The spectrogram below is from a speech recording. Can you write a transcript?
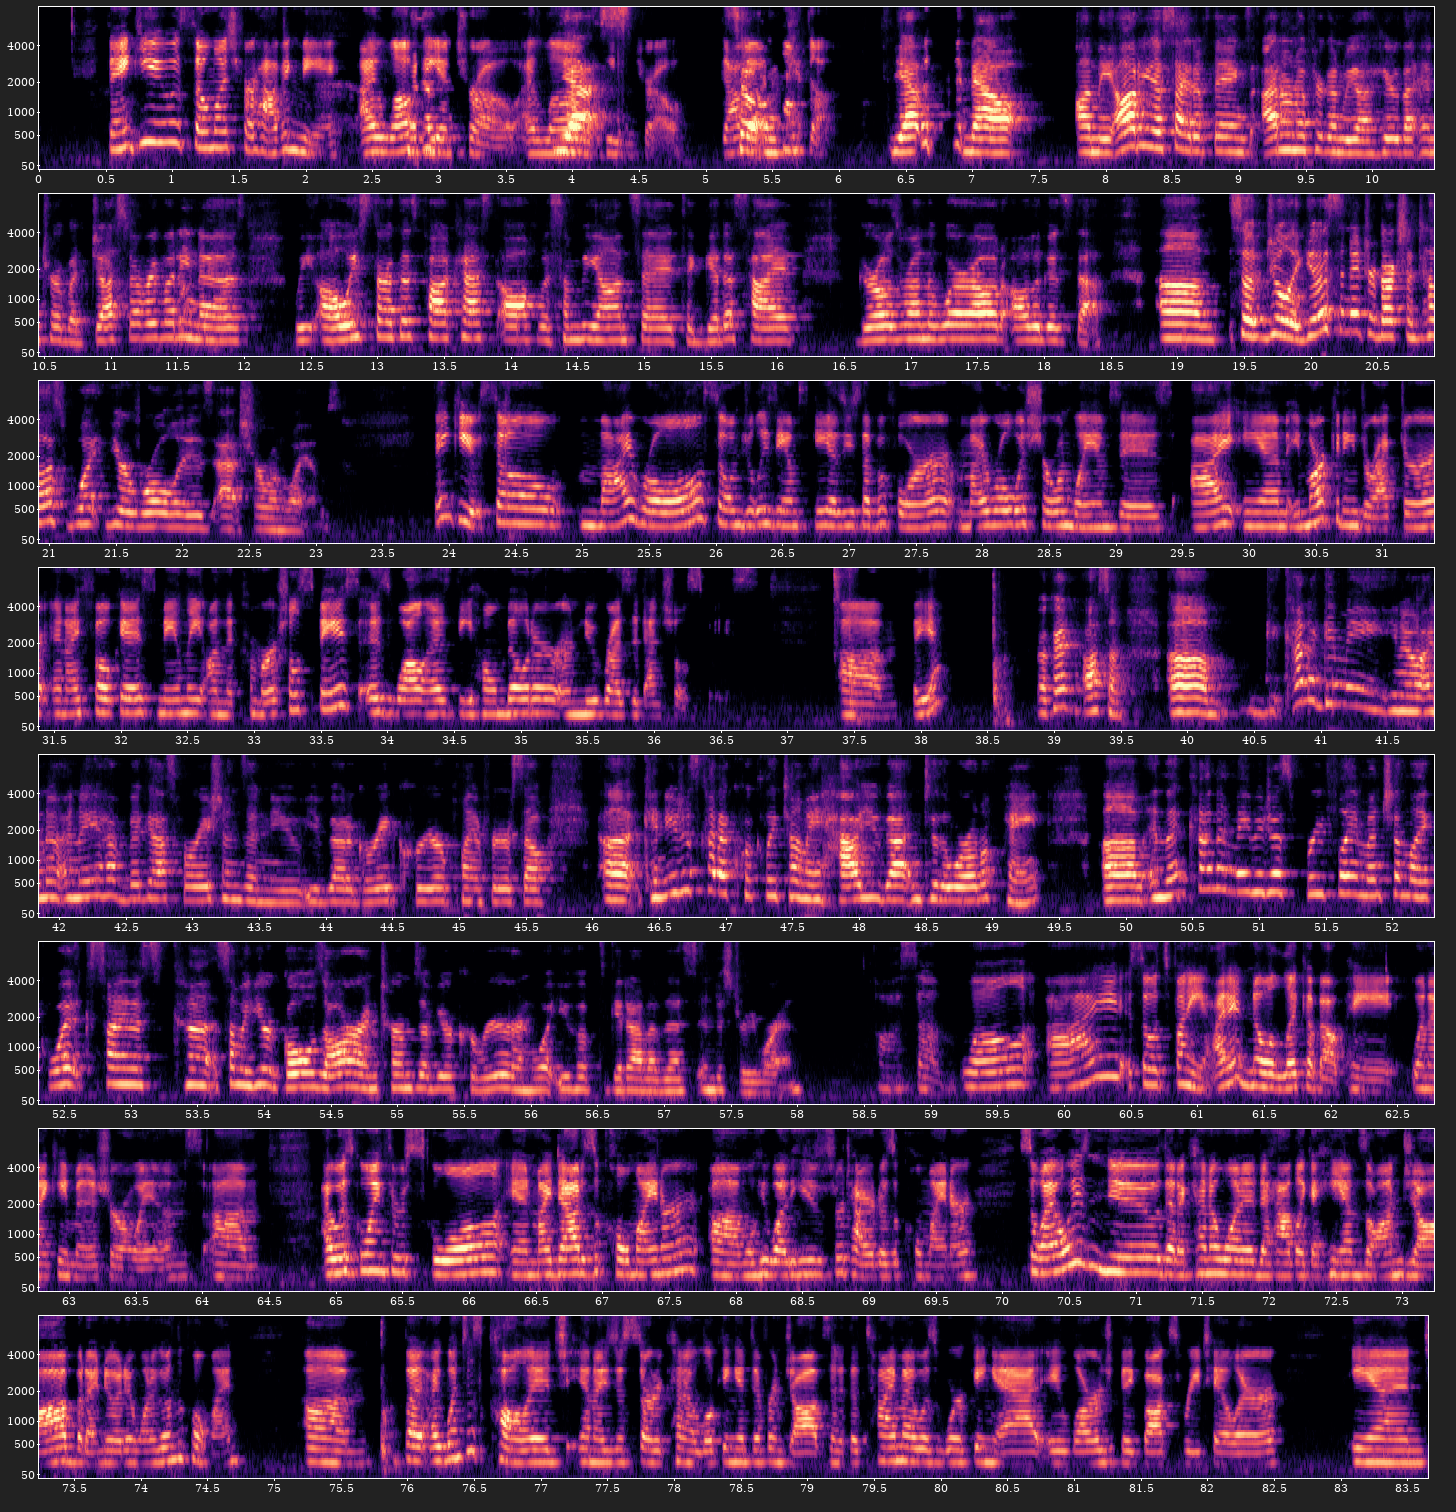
Thank you so much for having me. I love the intro. I love yes. the intro. Got so, me all pumped up. Yep. now, on the audio side of things, I don't know if you're going to be able to hear that intro, but just so everybody knows, we always start this podcast off with some Beyonce to get us hype. Girls run the world, all the good stuff. Um, so, Julie, give us an introduction. Tell us what your role is at Sherwin Williams. Thank you. So, my role, so I'm Julie Zamski, as you said before. My role with Sherwin Williams is I am a marketing director and I focus mainly on the commercial space as well as the home builder or new residential space. Um, but yeah. Okay, awesome. Um, kind of give me, you know, I know I know you have big aspirations and you you've got a great career plan for yourself. Uh, can you just kind of quickly tell me how you got into the world of paint, um, and then kind of maybe just briefly mention like what kind of some of your goals are in terms of your career and what you hope to get out of this industry we're in. Awesome. Well, I so it's funny. I didn't know a lick about paint when I came into Sherwin Williams. Um, I was going through school, and my dad is a coal miner. Um, well, he was he was retired as a coal miner, so I always knew that I kind of wanted to have like a hands-on job, but I knew I didn't want to go in the coal mine. Um, but I went to college and I just started kind of looking at different jobs. And at the time, I was working at a large big box retailer, and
